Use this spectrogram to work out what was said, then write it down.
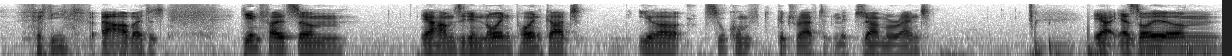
verdient erarbeitet. Jedenfalls ähm, ja, haben sie den neuen Point Guard ihrer Zukunft gedraftet mit Ja Morant. Ja, er soll ähm,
